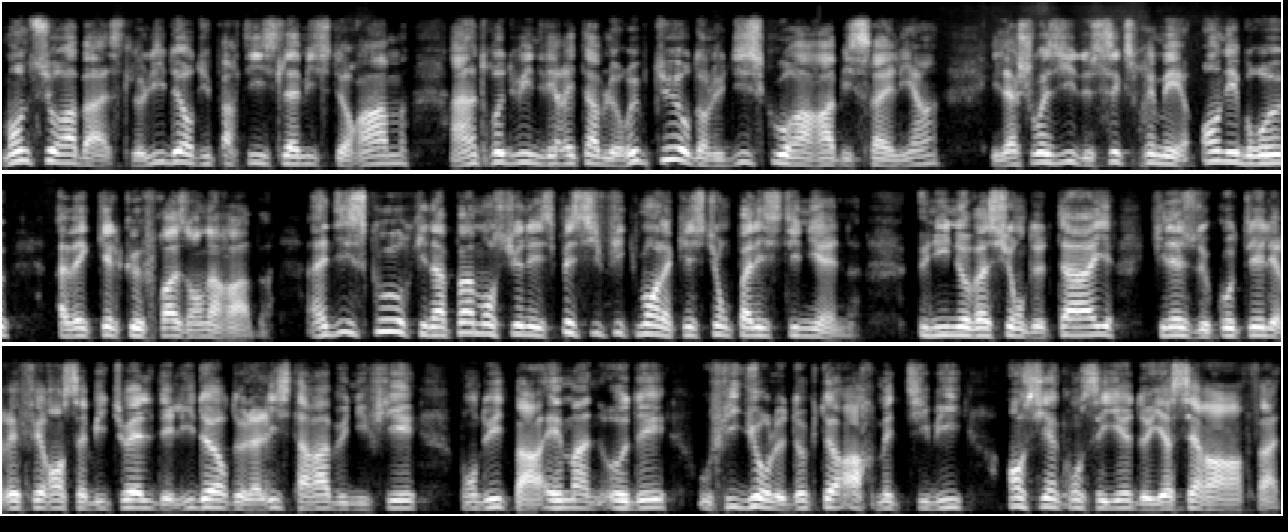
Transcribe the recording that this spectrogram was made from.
Mansour Abbas, le leader du parti islamiste RAM, a introduit une véritable rupture dans le discours arabe israélien. Il a choisi de s'exprimer en hébreu avec quelques phrases en arabe. Un discours qui n'a pas mentionné spécifiquement la question palestinienne, une innovation de taille qui laisse de côté les références habituelles des leaders de la liste arabe unifiée conduite par Eman Odeh où figure le docteur Ahmed Tibi, ancien conseiller de Yasser Arafat.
